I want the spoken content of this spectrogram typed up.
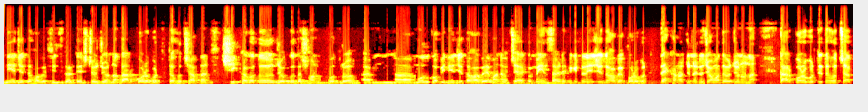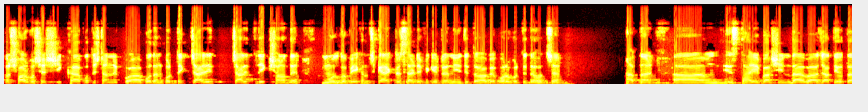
নিয়ে যেতে হবে ফিজিক্যাল টেস্টের জন্য। তার পরবর্তীতে হচ্ছে আপনার শিক্ষাগত যোগ্যতা সনদপত্র মূল কপি নিয়ে যেতে হবে মানে হচ্ছে মেইন সার্টিফিকেট নিয়ে যেতে হবে। পরবর্তী দেখানোর জন্য, এটা জমা দেওয়ার জন্য না। তার পরবর্তীতে হচ্ছে আপনার সর্বশেষ শিক্ষা প্রতিষ্ঠানের প্রদান কর্তৃক চারি- চারিত্রিক সনদের মূল কপি এখানে হচ্ছে ক্যারেক্টার সার্টিফিকেটটা নিয়ে যেতে হবে। পরবর্তীতে হচ্ছে আপনার স্থায়ী বাসিন্দা বা জাতীয়তা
